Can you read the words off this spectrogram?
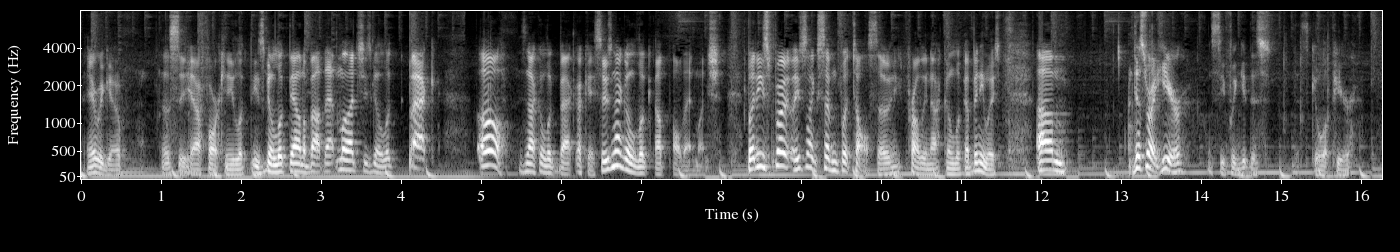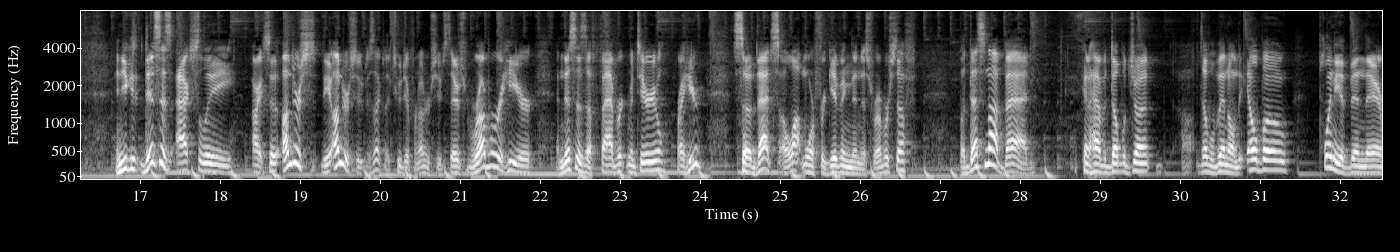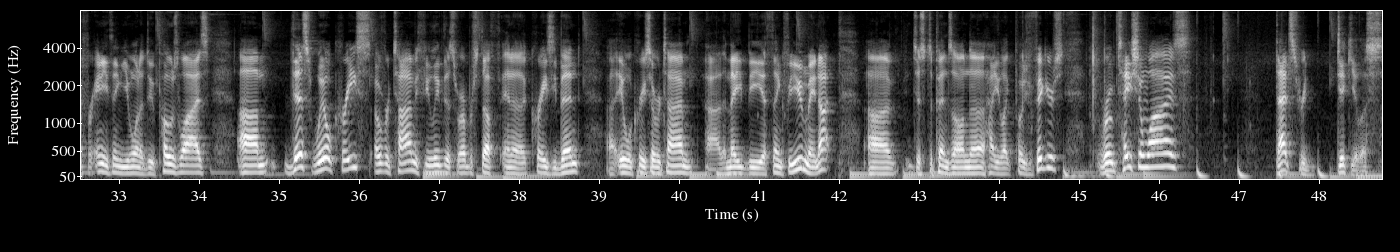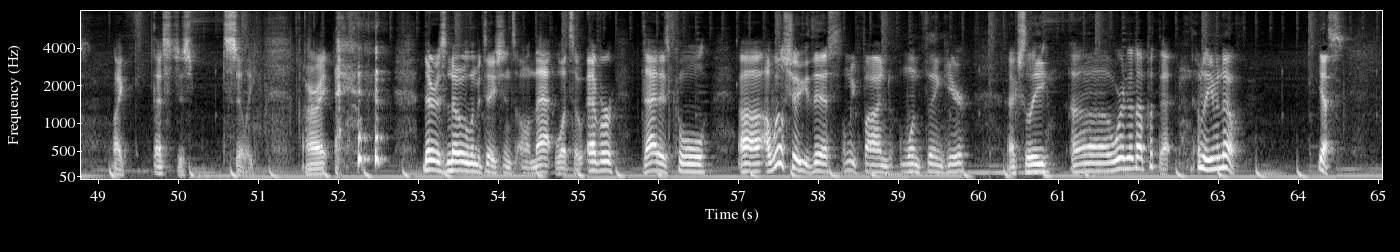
There we go. Let's see how far can he look. He's gonna look down about that much. He's gonna look back. Oh, he's not gonna look back. Okay, so he's not gonna look up all that much. But he's he's like seven foot tall, so he's probably not gonna look up anyways. Um, this right here, let's see if we can get this, let's go up here. And you can, this is actually, all right, so under the undersuit is actually two different undersuits. There's rubber here, and this is a fabric material right here. So that's a lot more forgiving than this rubber stuff, but that's not bad. Gonna have a double joint, uh, double bend on the elbow, plenty of bend there for anything you wanna do pose-wise. Um, this will crease over time if you leave this rubber stuff in a crazy bend. Uh, it will crease over time. Uh, that may be a thing for you, may not. Uh, just depends on uh, how you like to pose your figures. Rotation-wise, that's ridiculous. Like, that's just silly. All right. there is no limitations on that whatsoever. That is cool. Uh, I will show you this. Let me find one thing here. Actually, uh, where did I put that? I don't even know. Yes,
